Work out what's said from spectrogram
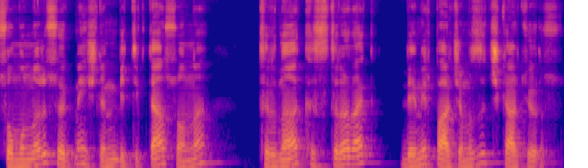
Somunları sökme işlemi bittikten sonra tırnağı kıstırarak demir parçamızı çıkartıyoruz.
